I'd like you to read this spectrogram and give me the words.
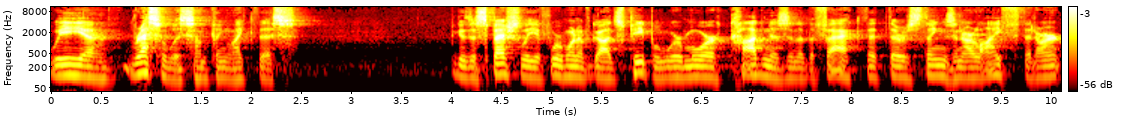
We uh, wrestle with something like this because, especially if we're one of God's people, we're more cognizant of the fact that there's things in our life that aren't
